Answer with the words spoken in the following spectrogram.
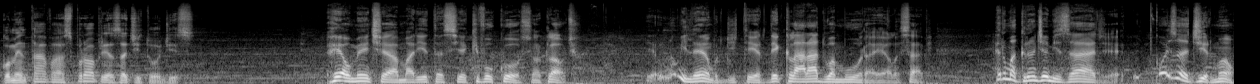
comentava as próprias atitudes. Realmente a Marita se equivocou, Sr. Cláudio. Eu não me lembro de ter declarado amor a ela, sabe? Era uma grande amizade, coisa de irmão,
